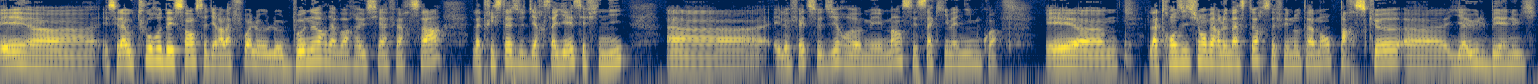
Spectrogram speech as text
Euh, et, c'est là où tout redescend, c'est-à-dire à la fois le, bonheur d'avoir réussi à faire ça, la tristesse de dire ça y est, c'est fini, et le fait de se dire mais mince, c'est ça qui m'anime quoi. Et la transition vers le master s'est fait notamment parce que il y a eu le BNUI.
